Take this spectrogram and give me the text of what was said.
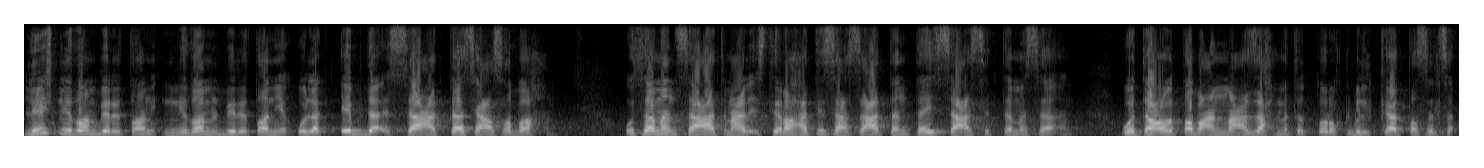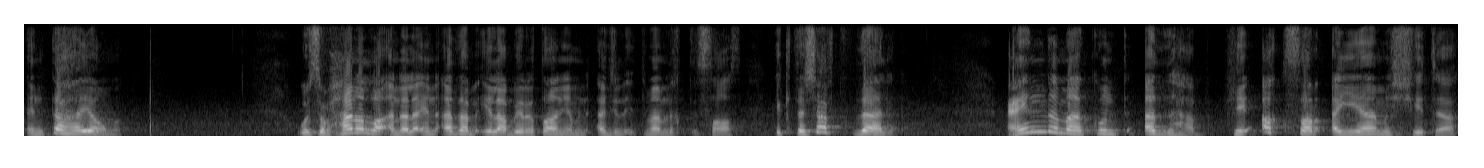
ليش نظام بريطاني؟ النظام البريطاني يقول لك ابدأ الساعة التاسعة صباحا وثمان ساعات مع الاستراحة تسع ساعات تنتهي الساعة ستة مساء. وتعود طبعا مع زحمة الطرق بالكاد تصل ساعة. انتهى يومك. وسبحان الله أنا لأن أذهب إلى بريطانيا من أجل إتمام الاختصاص اكتشفت ذلك. عندما كنت أذهب في أقصر أيام الشتاء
